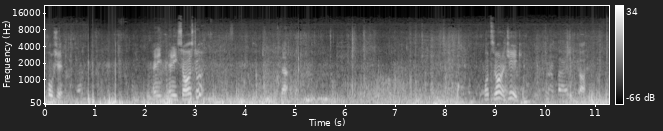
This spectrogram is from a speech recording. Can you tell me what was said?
Oh, Bullshit. Any any size to it? No. What's it on? A jig? Oh.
